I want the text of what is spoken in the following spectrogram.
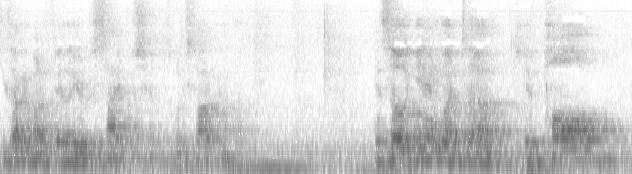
He's talking about a failure of discipleship, is what he's talking about. And so, again, what uh, if Paul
